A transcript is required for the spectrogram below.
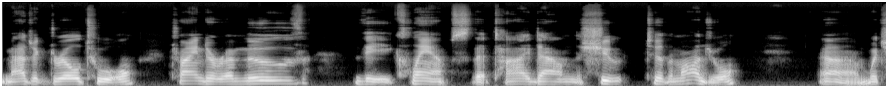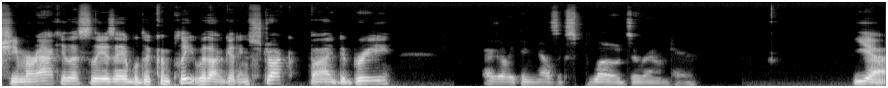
magic drill tool, trying to remove the clamps that tie down the chute to the module, um, which she miraculously is able to complete without getting struck by debris. As everything else explodes around her. Yeah,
